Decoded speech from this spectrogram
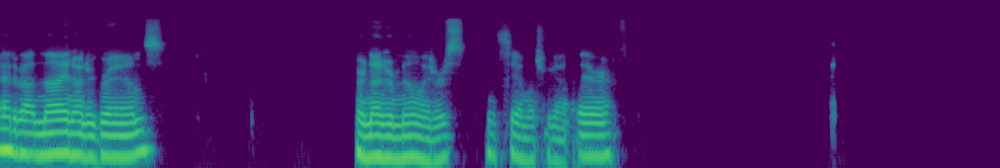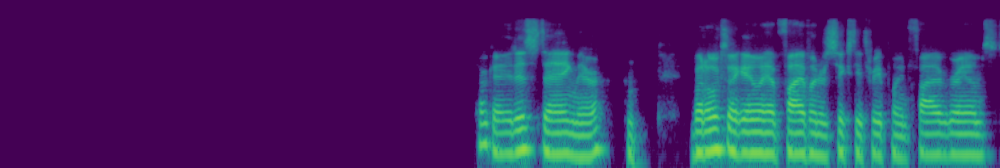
Add about nine hundred grams. Or nine hundred milliliters. Let's see how much we got there. Okay, it is staying there. Hmm, but it looks like I only have five hundred sixty-three point five grams.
